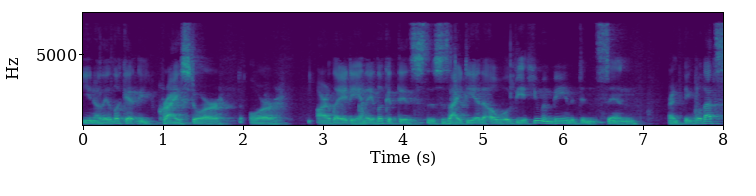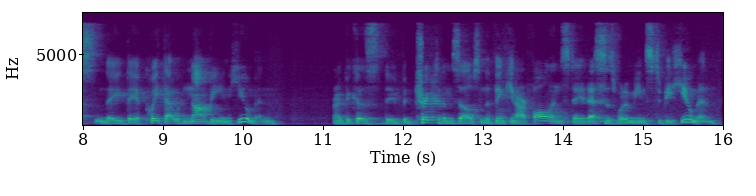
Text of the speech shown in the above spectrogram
You know, they look at Christ or or Our Lady and they look at this this, this idea that oh, it would be a human being that didn't sin, right? And think, well, that's they they equate that with not being human, right? Because they've been tricked themselves into thinking our fallen state. This is what it means to be human,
